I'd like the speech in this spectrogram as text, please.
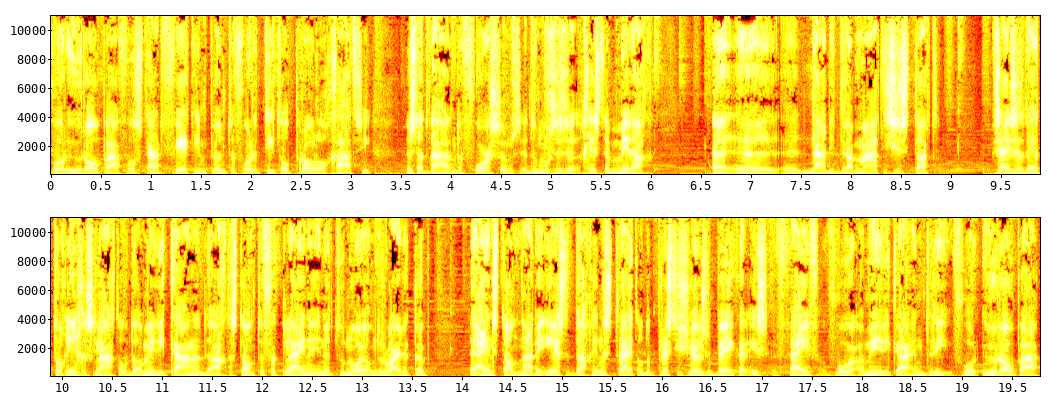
Voor Europa volstaat 14 punten voor de titelprologatie. Dus dat waren de foursomes. En toen moesten ze gistermiddag, eh, eh, eh, na die dramatische start... zijn ze er toch in geslaagd om de Amerikanen de achterstand te verkleinen... in het toernooi om de Ryder Cup. De eindstand na de eerste dag in de strijd om de prestigieuze beker... is 5 voor Amerika en 3 voor Europa.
